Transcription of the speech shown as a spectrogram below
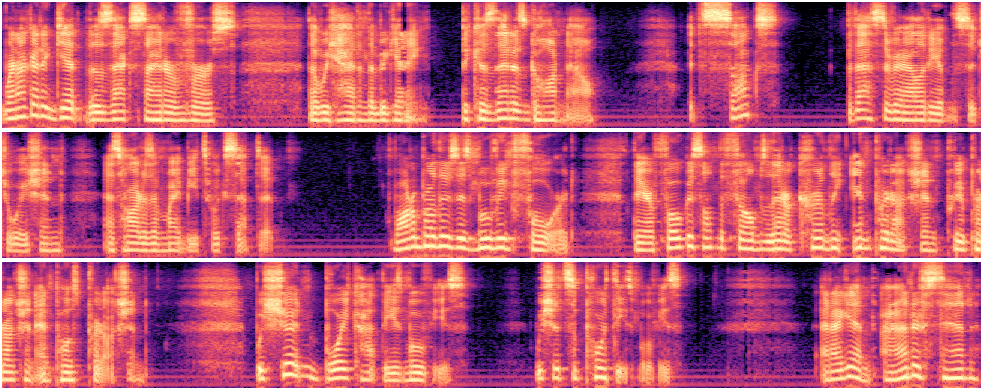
We're not going to get the Zack Snyder verse that we had in the beginning because that is gone now. It sucks, but that's the reality of the situation, as hard as it might be to accept it. Warner Brothers is moving forward. They are focused on the films that are currently in production, pre production, and post production. We shouldn't boycott these movies. We should support these movies. And again, I understand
